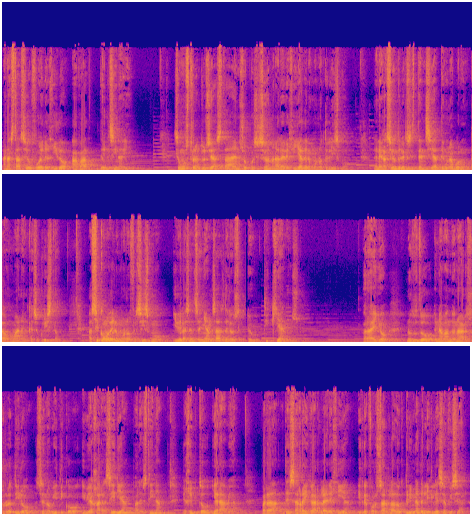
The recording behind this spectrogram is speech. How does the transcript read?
Anastasio fue elegido abad del Sinaí. Se mostró entusiasta en su oposición a la herejía del monotelismo, la negación de la existencia de una voluntad humana en Jesucristo, así como del monofisismo y de las enseñanzas de los eutiquianos. Para ello, no dudó en abandonar su retiro cenobítico y viajar a Siria, Palestina, Egipto y Arabia, para desarraigar la herejía y reforzar la doctrina de la Iglesia oficial.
